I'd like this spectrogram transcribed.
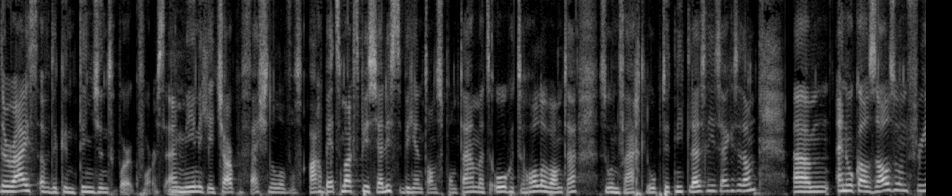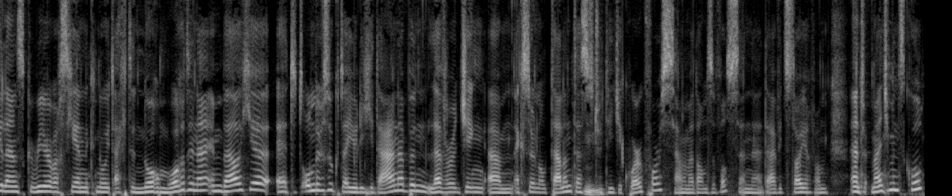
the rise of the contingent workforce. En menig HR-professional of arbeidsmarktspecialist begint dan spontaan met de ogen te rollen, want zo'n vaart loopt het niet, Leslie, zeggen ze dan. Um, en ook al zal zo'n freelance career waarschijnlijk nooit echt de norm worden hè, in België, uit het onderzoek dat jullie gedaan hebben, Leveraging um, External Talent as a mhm. Strategic Workforce, samen met Anse Vos en uh, David Stoyer van Antwerp Management School,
